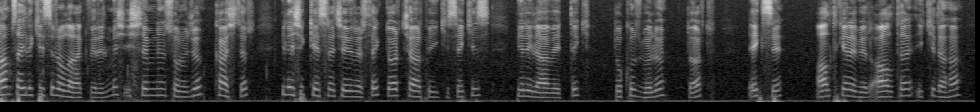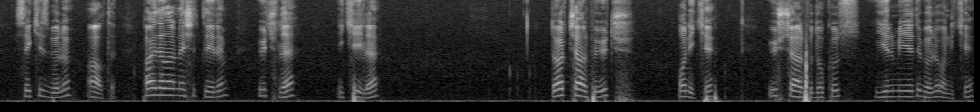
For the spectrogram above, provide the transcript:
Tam sayılı kesir olarak verilmiş. İşleminin sonucu kaçtır? Bileşik kesire çevirirsek 4 çarpı 2 8 1 ilave ettik. 9 bölü 4 eksi 6 kere 1 6 2 daha 8 bölü 6 paydalarını eşitleyelim. 3 ile 2 ile 4 çarpı 3 12 3 çarpı 9 27 bölü 12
